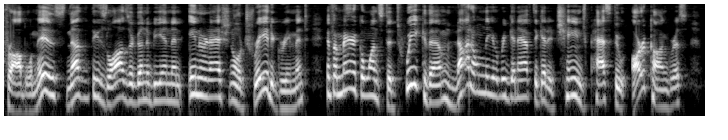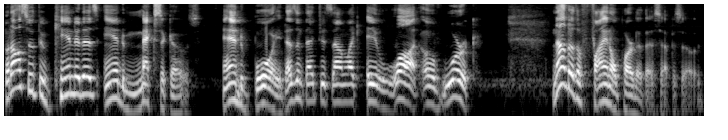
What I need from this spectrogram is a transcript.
Problem is, now that these laws are going to be in an international trade agreement, if America wants to tweak them, not only are we going to have to get a change passed through our Congress, but also through Canada's and Mexico's. And boy, doesn't that just sound like a lot of work. Now to the final part of this episode,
